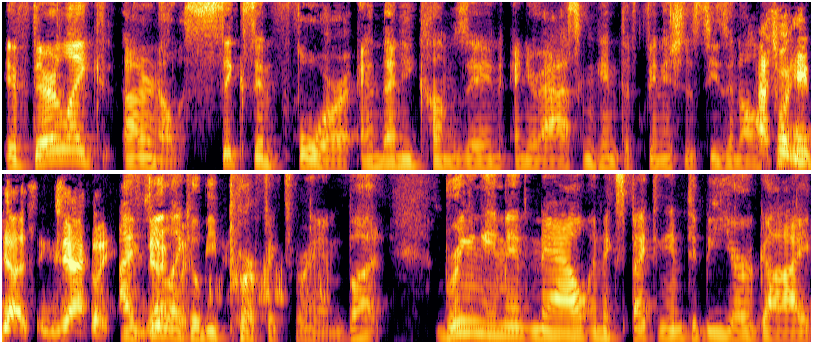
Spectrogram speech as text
if they're like, I don't know, six and four, and then he comes in and you're asking him to finish the season off, That's what he does. Exactly. I exactly. feel like it'll be perfect for him. But bringing him in now and expecting him to be your guy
